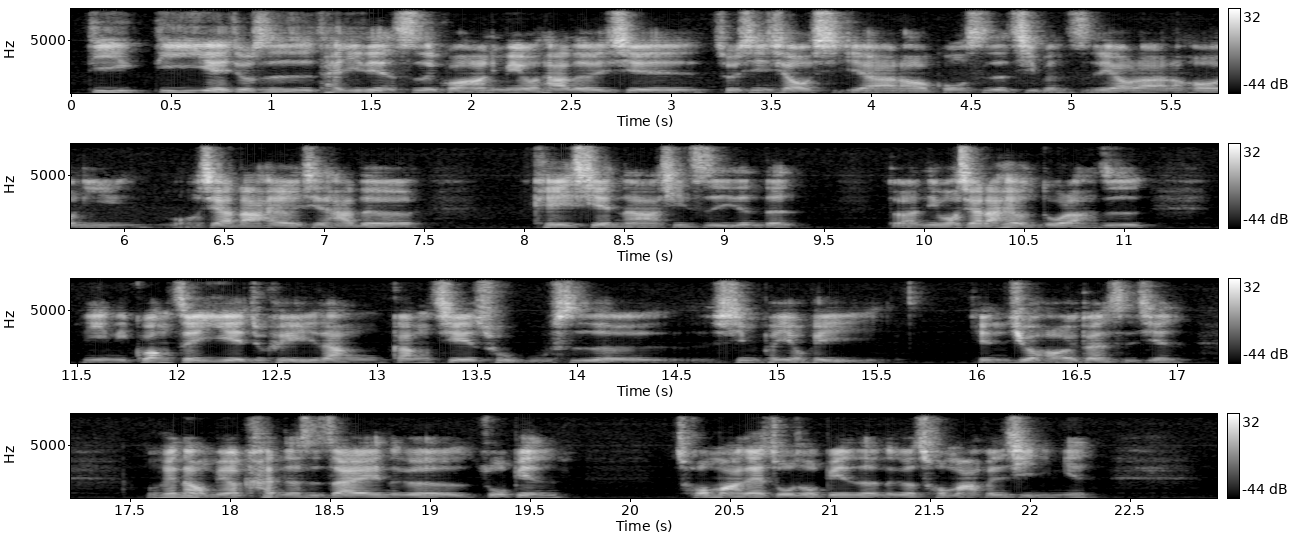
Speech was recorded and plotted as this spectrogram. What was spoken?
第一第一页就是台积电市况，然后里面有它的一些最新消息啊，然后公司的基本资料啦，然后你往下拉还有一些它的 K 线啊、形式等等，对吧？你往下拉还有很多啦，就是你你光这一页就可以让刚接触股市的新朋友可以研究好一段时间。OK，那我们要看的是在那个左边筹码在左手边的那个筹码分析里面。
